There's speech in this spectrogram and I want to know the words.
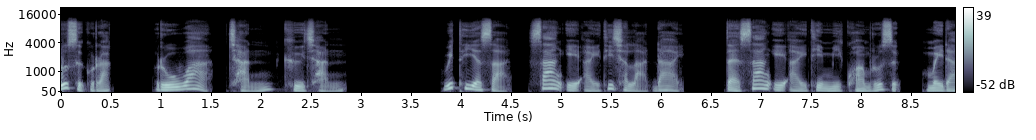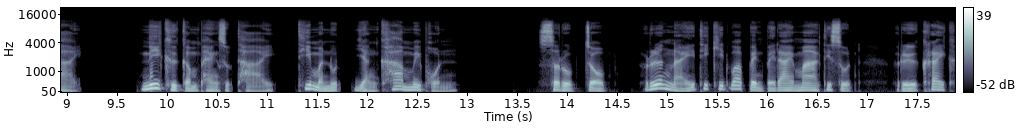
รู้สึกรัก รู้ว่าฉันคือฉัน วิทยาศาสตร์สร้าง AI ที่ฉลาดได้ แต่สร้าง AI ที่มีความรู้สึกไม่ได้ นี่คือกำแพงสุดท้ายที่มนุษย์ยังข้ามไม่พ้นสรุปจบ เรื่องไหนที่คิดว่าเป็นไปได้มากที่สุด หรือใครเค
